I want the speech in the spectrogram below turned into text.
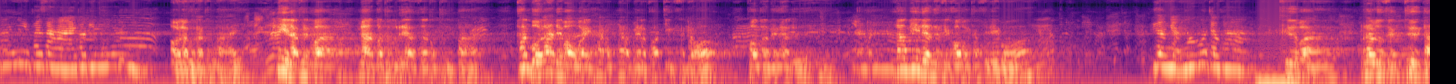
ภัยพระสหายพระพิเลี้ยงเอาละพวกท่านทั้งหลาย นี่แหละเพื่อนว่าน้ำต้องถึงเรียกเราต้องถึงปลาข้ามโบราณได้บอกไว้ห้าน้องมาเวลาพ่อจริงสันดอพอมาไม่งานเอ้ยเรามีเรื่องหนึ่งที่ขอบอกจากสิเดบอ เรื่องอย่างน้อเจ้าค่ะ คือว่าเรารู้สึกถึงตา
